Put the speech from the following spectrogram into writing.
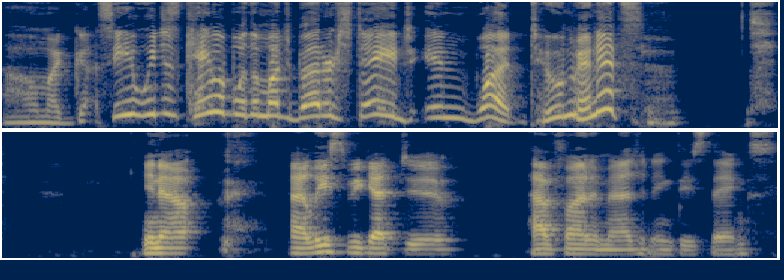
Oh my god. See, we just came up with a much better stage in what, two minutes? You know, at least we get to have fun imagining these things.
